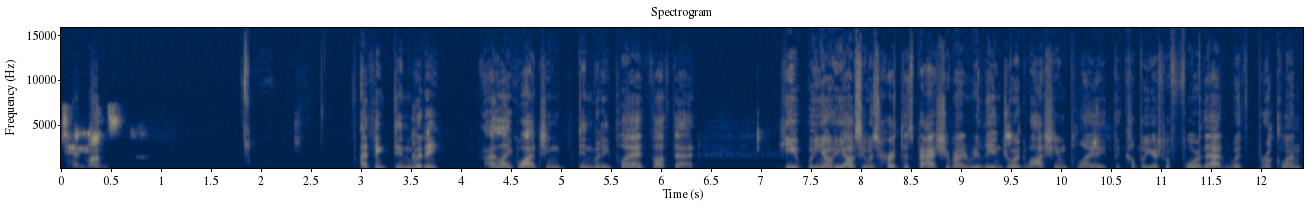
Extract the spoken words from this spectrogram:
ten months? I think Dinwiddie. I like watching Dinwiddie play. I thought that he, you know, he obviously was hurt this past year, but I really enjoyed watching him play the couple years before that with Brooklyn.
